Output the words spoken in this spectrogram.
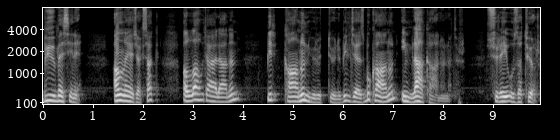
büyümesini anlayacaksak Allahu Teala'nın bir kanun yürüttüğünü bileceğiz. Bu kanun imla kanunudur. Süreyi uzatıyor.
